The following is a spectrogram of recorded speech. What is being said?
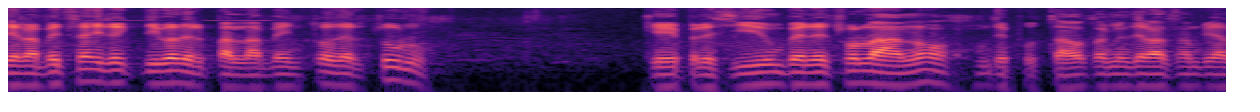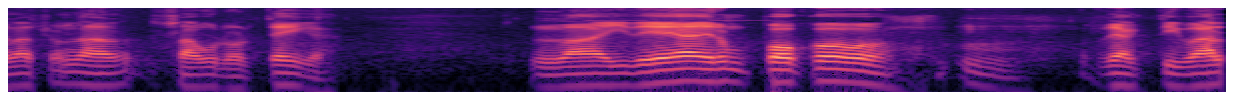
de la mesa directiva del Parlamento del Sur, que preside un venezolano, diputado también de la Asamblea Nacional, Saúl Ortega. La idea era un poco mm, reactivar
